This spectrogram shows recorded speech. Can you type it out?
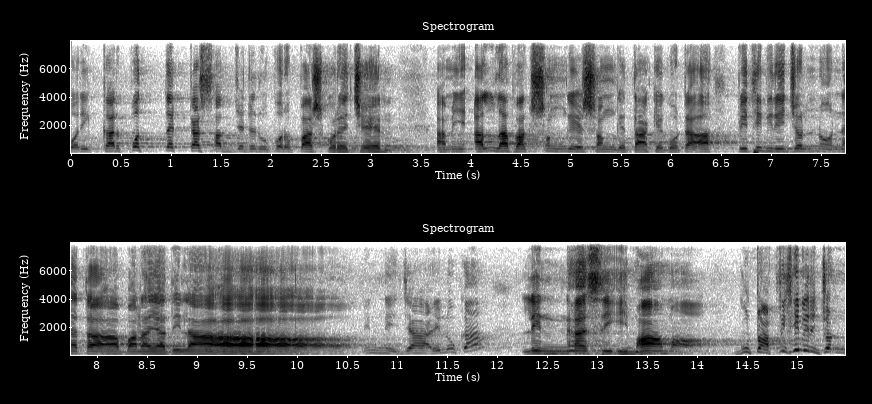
পরীক্ষার প্রত্যেকটা সাবজেক্টের উপর পাশ করেছেন, আমি আল্লাহ পাক সঙ্গে সঙ্গে তাকে গোটা পৃথিবীর জন্য নেতা বানায়া দিলাম। ইমামা। গোটা পৃথিবীর জন্য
